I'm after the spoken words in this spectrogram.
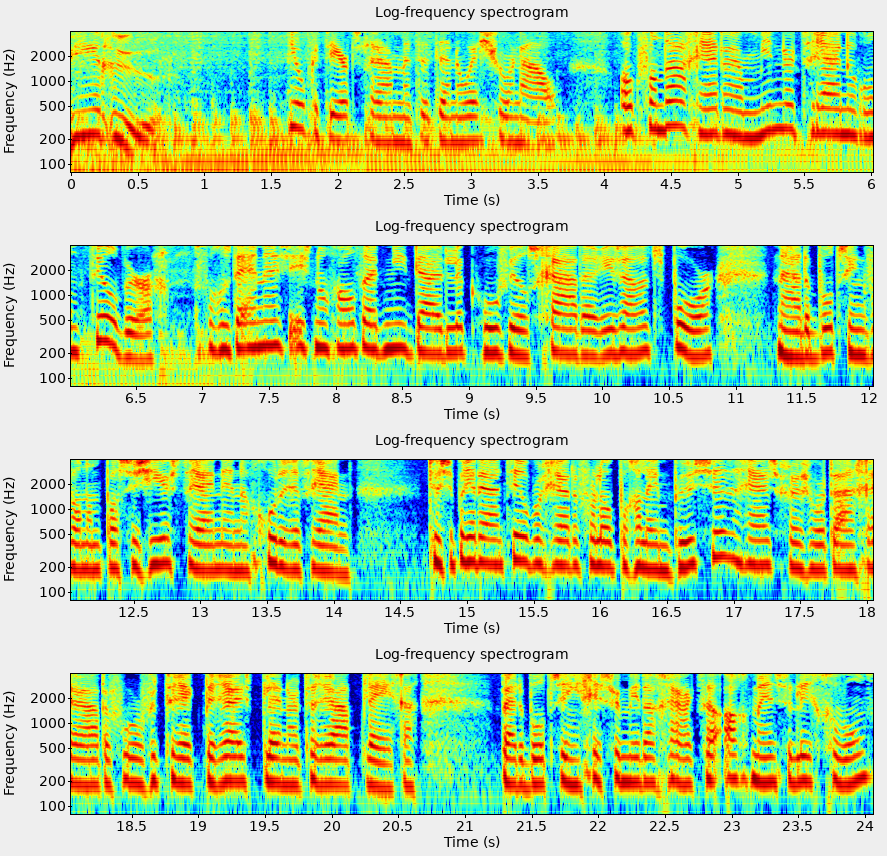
4 uur. Joke Teertstra met het NOS-journaal. Ook vandaag rijden er minder treinen rond Tilburg. Volgens de NS is nog altijd niet duidelijk hoeveel schade er is aan het spoor... na de botsing van een passagierstrein en een goederentrein. Tussen Breda en Tilburg rijden voorlopig alleen bussen. Reizigers wordt aangeraden voor vertrek de reisplanner te raadplegen. Bij de botsing gistermiddag raakten acht mensen licht gewond.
